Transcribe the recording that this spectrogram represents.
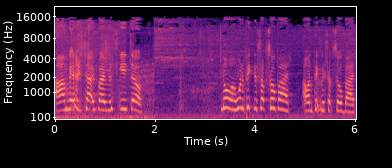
I'm getting attacked by a mosquito. No, I want to pick this up so bad. I want to pick this up so bad.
